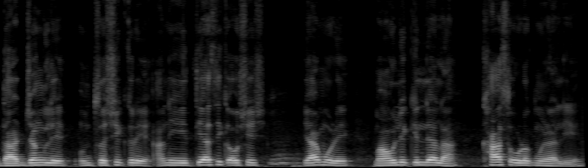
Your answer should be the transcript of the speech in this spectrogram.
दाट जंगले उंच शिखरे आणि ऐतिहासिक अवशेष यामुळे माहुली किल्ल्याला खास ओळख मिळाली आहे.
